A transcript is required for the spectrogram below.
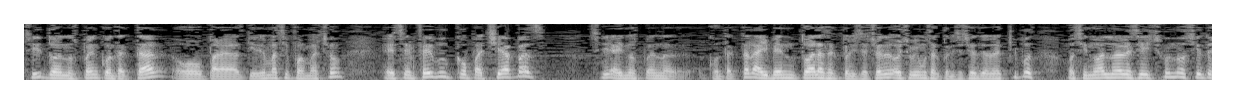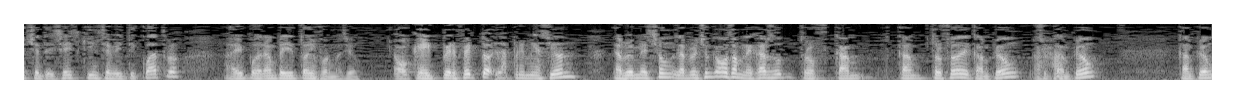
¿sí? Donde nos pueden contactar o para adquirir más información es en Facebook Copa Chiapas, ¿sí? Ahí nos pueden eh, contactar, ahí ven todas las actualizaciones, hoy subimos actualizaciones de los equipos, o si no al 961-186-1524, ahí podrán pedir toda información. Ok, perfecto. ¿La premiación? La premiación, la premiación que vamos a manejar son trof- cam- cam- trofeo de campeón, Ajá. subcampeón, campeón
